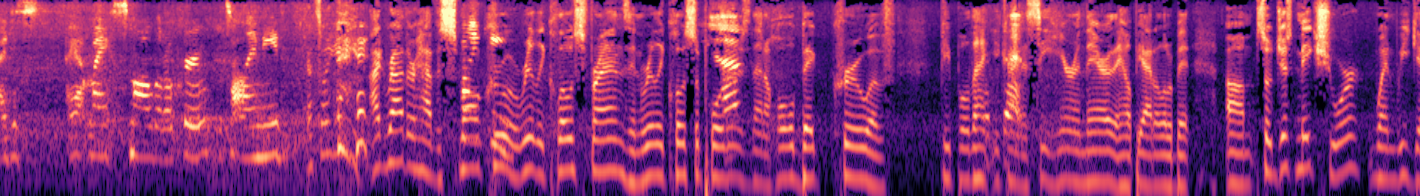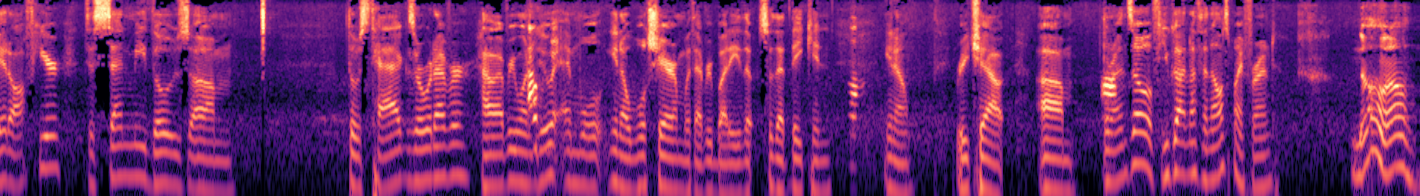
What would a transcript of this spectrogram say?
I just, I got my small little crew. That's all I need. That's all you need. I'd rather have a small crew of really close friends and really close supporters than a whole big crew of people that you kind of see here and there. They help you out a little bit. Um, so just make sure when we get off here to send me those um, those tags or whatever, however you want to do it, and we'll you know we'll share them with everybody that, so that they can you know reach out. Um, Lorenzo, if you got nothing else, my friend. No,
